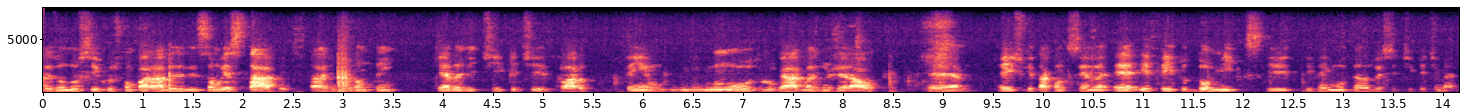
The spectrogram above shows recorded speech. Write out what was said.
nos ciclos comparáveis, eles são estáveis, tá? A gente não tem queda de ticket, claro, tem um, um ou outro lugar, mas no geral é, é isso que está acontecendo, é, é, efeito do mix que, que vem mudando esse ticket médio.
